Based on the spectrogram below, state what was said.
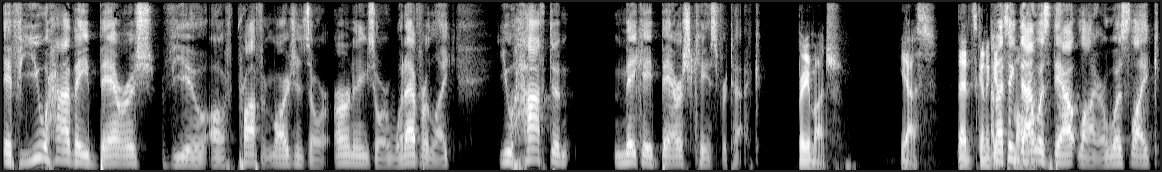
if you have a bearish view of profit margins or earnings or whatever, like you have to make a bearish case for tech. Pretty much. Yes. That's going to And get I think smaller. that was the outlier was like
